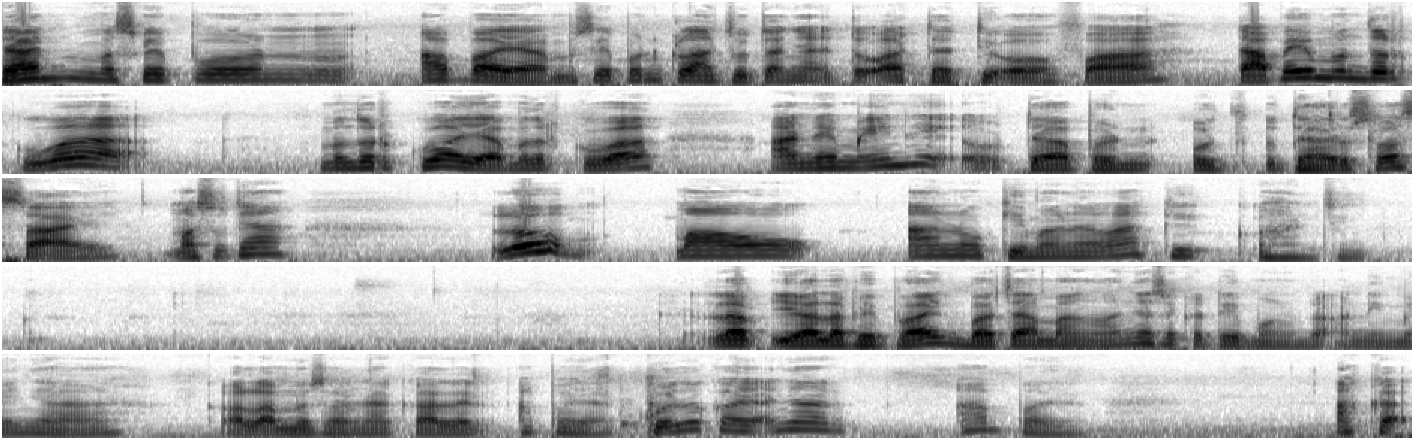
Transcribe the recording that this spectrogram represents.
dan meskipun apa ya meskipun kelanjutannya itu ada di OVA tapi menurut gua menurut gua ya menurut gua anime ini udah ben, udah harus selesai. Maksudnya lo mau anu gimana lagi? Anjing. Leb, ya lebih baik baca manganya sih ketimbang animenya. Kalau misalnya kalian apa ya gue tuh kayaknya apa ya agak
